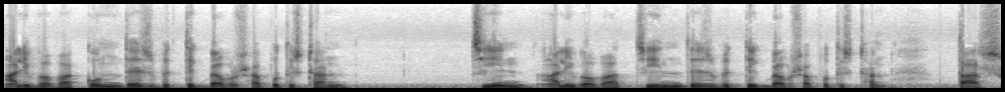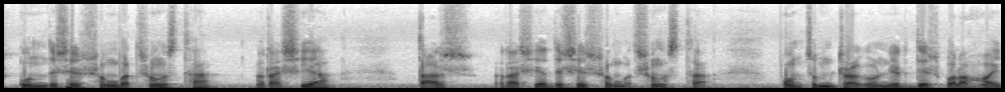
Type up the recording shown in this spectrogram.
আলিবাবা কোন দেশভিত্তিক ব্যবসা প্রতিষ্ঠান? চীন। আলিবাবা চীন দেশভিত্তিক ব্যবসা প্রতিষ্ঠান। তাস কোন দেশের সংবাদ সংস্থা? রাশিয়া। তাস রাশিয়া দেশের সংবাদ সংস্থা। পঞ্চম ড্রাগনের দেশ বলা হয়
